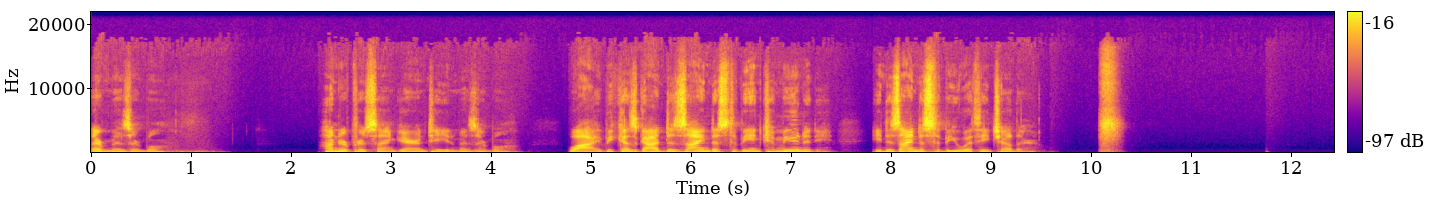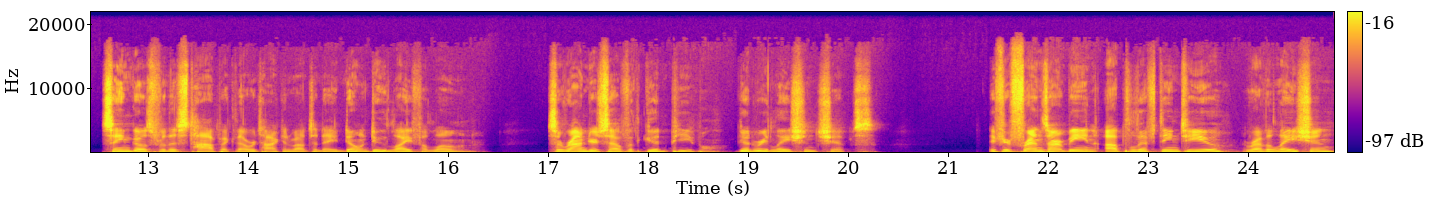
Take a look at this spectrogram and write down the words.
They're miserable. 100% guaranteed miserable. Why? Because God designed us to be in community. He designed us to be with each other. Same goes for this topic that we're talking about today. Don't do life alone. Surround yourself with good people, good relationships. If your friends aren't being uplifting to you, revelation,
